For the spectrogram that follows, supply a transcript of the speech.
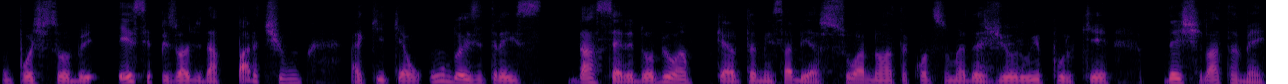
um post sobre esse episódio da parte 1, aqui que é o 1, 2 e 3 da série do Obi-Wan. Quero também saber a sua nota, quantas moedas de ouro e por quê. Deixe lá também.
